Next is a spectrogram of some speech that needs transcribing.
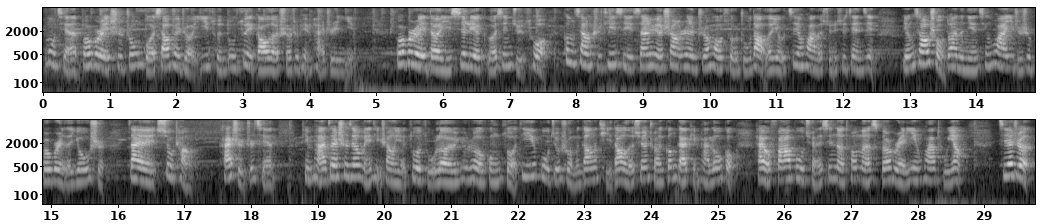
目前，Burberry 是中国消费者依存度最高的奢侈品牌之一。Burberry 的一系列革新举措，更像是 T.C 三月上任之后所主导的有计划的循序渐进。营销手段的年轻化一直是 Burberry 的优势。在秀场开始之前，品牌在社交媒体上也做足了预热工作。第一步就是我们刚刚提到的宣传更改品牌 logo，还有发布全新的 Thomas Burberry 印花图样。接着。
